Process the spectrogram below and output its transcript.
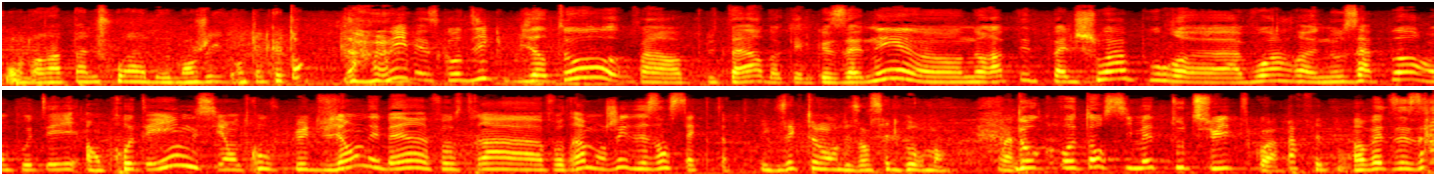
qu'on n'aura pas le choix de manger dans quelques temps. Oui, parce qu'on dit que bientôt, enfin plus tard, dans quelques années, on n'aura peut-être pas le choix pour avoir nos apports en, proté- en protéines. Si on trouve plus de viande, eh ben, il faudra, faudra manger des insectes. Exactement, des insectes gourmands. Voilà. Donc autant s'y mettre tout de suite, quoi. Parfaitement. En fait, c'est ça.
